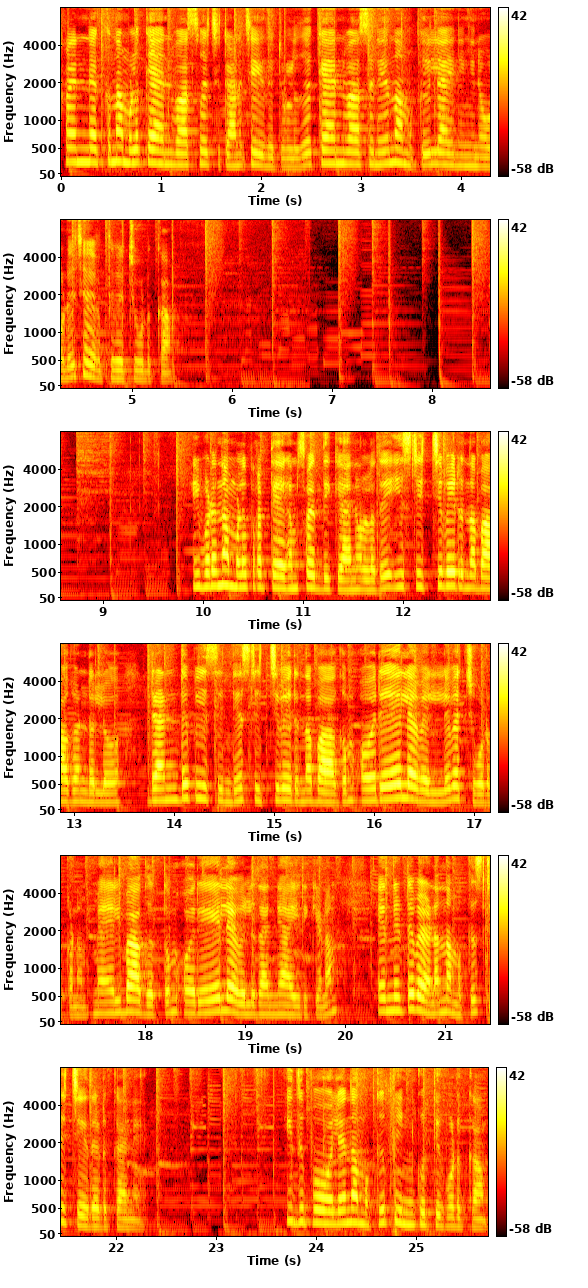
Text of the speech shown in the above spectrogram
ഫ്രണ്ട് നെക്ക് നമ്മൾ ക്യാൻവാസ് വെച്ചിട്ടാണ് ചെയ്തിട്ടുള്ളത്. ക്യാൻവാസിനെ നമുക്ക് ലൈനിങ്ങിനോട് ചേർത്ത് വെച്ച് കൊടുക്കാം. ഇവിടെ നമ്മൾ പ്രത്യേകം ശ്രദ്ധിക്കാനുള്ളത് ഈ സ്റ്റിച്ച് വരുന്ന ഭാഗം ഉണ്ടല്ലോ. രണ്ട് പീസിന്റെ സ്റ്റിച്ച് വരുന്ന ഭാഗം ഒരേ ലെവലിൽ വെച്ച് കൊടുക്കണം. മേൽഭാഗത്തും ഒരേ ലെവൽ തന്നെ ആയിരിക്കണം. എന്നിട്ട് വേണം നമുക്ക് സ്റ്റിച്ച് ചെയ്തെടുക്കാൻ ഇതുപോലെ നമുക്ക് പിൻകുത്തി കൊടുക്കാം.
